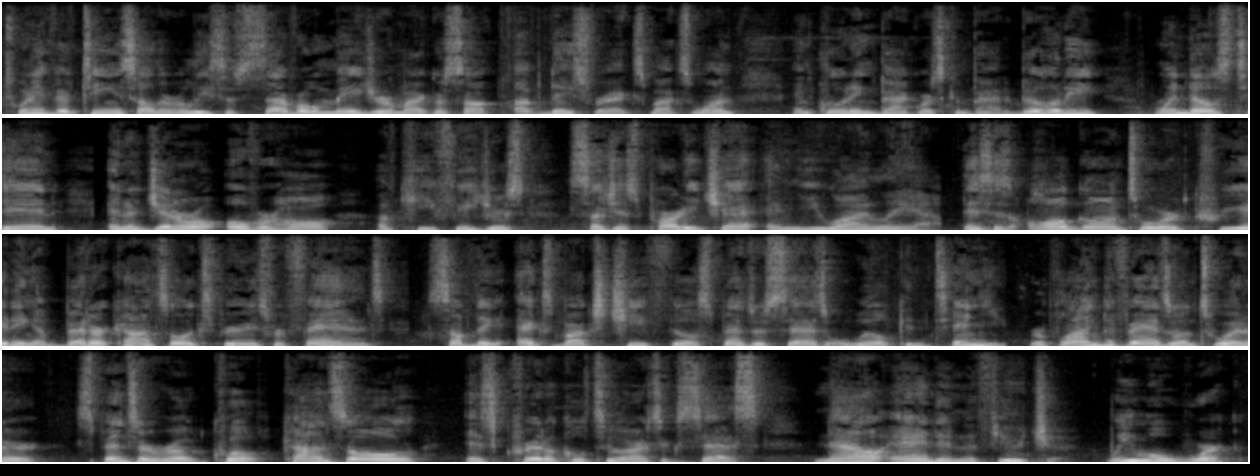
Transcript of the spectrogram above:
2015 saw the release of several major Microsoft updates for Xbox One, including backwards compatibility, Windows 10, and a general overhaul of key features such as party chat and UI layout. This has all gone toward creating a better console experience for fans, something Xbox chief Phil Spencer says will continue. Replying to fans on Twitter, Spencer wrote, quote, console is critical to our success now and in the future. We will work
